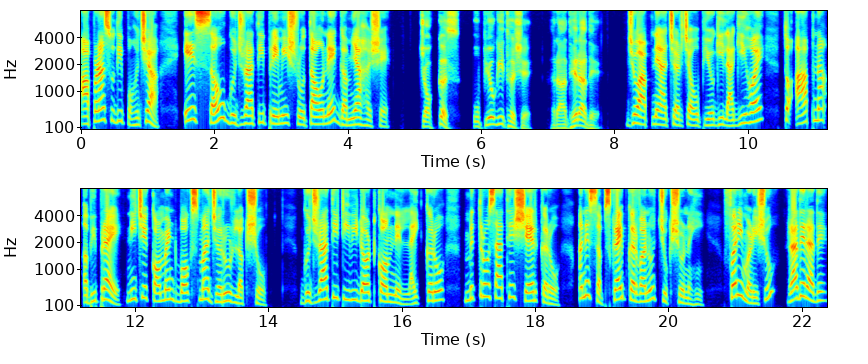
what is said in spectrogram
આપણા સુધી પહોંચ્યા એ સૌ ગુજરાતી પ્રેમી શ્રોતાઓને ગમ્યા હશે. ચોક્કસ ઉપયોગી થશે. રાધે રાધે. જો આપને આ ચર્ચા ઉપયોગી લાગી હોય તો આપના અભિપ્રાય નીચે કોમેન્ટ બોક્સમાં જરૂર લખશો. ગુજરાતી ટીવી ડોટ કોમને લાઇક કરો, મિત્રો સાથે શેર કરો અને સબસ્ક્રાઇબ કરવાનું ચૂકશો નહીં. ફરી મળીશું. રાધે રાધે.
